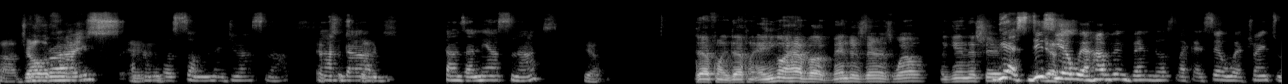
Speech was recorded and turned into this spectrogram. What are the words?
uh, jollof rice, rice and, and some Nigerian snacks and um, Tanzania snacks. Yeah. Definitely, definitely. And you're gonna have uh, vendors there as well again this year? Yes, this yes. year we're having vendors. Like I said, we're trying to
